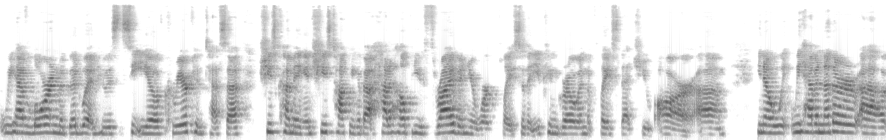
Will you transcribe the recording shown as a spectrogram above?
we have Lauren McGoodwin, who is the CEO of Career Contessa. She's coming and she's talking about how to help you thrive in your workplace so that you can grow in the place that you are. Um, you know we, we have another uh,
